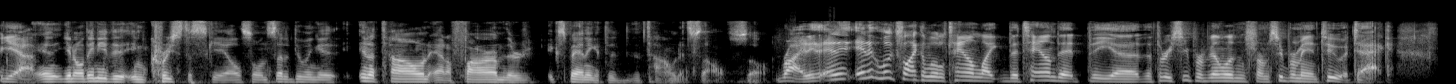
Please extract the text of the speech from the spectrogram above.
yeah and you know they need to increase the scale. So instead of doing it in a town at a farm, they're expanding it to the town itself. So Right, and it, and it looks like a little town, like the town that the uh, the three supervillains from Superman Two attack.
